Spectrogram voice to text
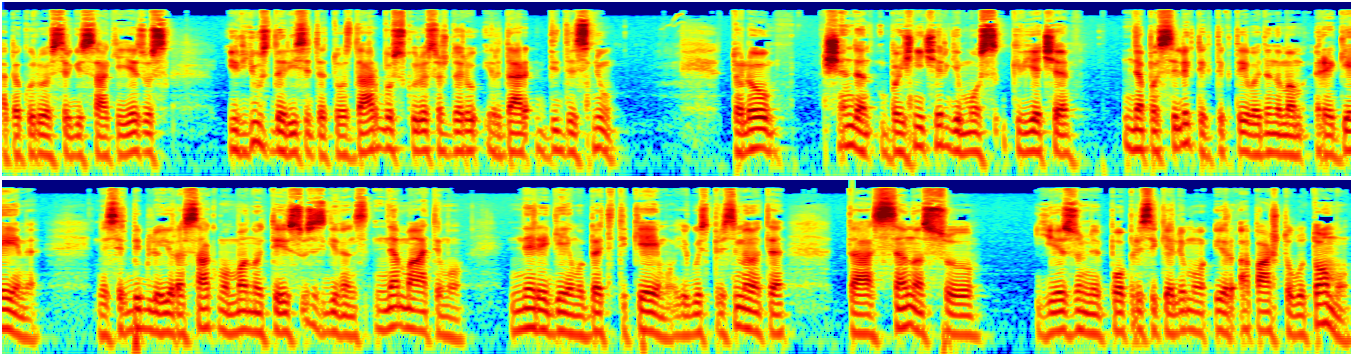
apie kuriuos irgi sakė Jėzus, ir jūs darysite tuos darbus, kuriuos aš dariau ir dar didesnių. Toliau šiandien bažnyčia irgi mus kviečia nepasilikti tik tai vadinamam regėjime, nes ir Biblijoje yra sakoma, mano teisusis gyvens nematymu, neregėjimu, bet tikėjimu. Jeigu jūs prisimenate tą sceną su Jėzumi po prisikelimo ir apaštalų Tomu,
